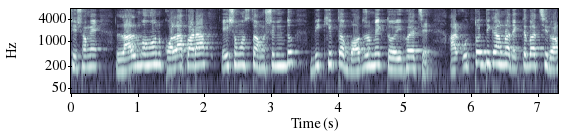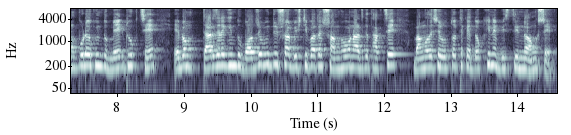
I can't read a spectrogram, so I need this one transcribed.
সেই সঙ্গে লালমোহন, কলাপাড়া, এই সমস্ত অংশে কিন্তু বিক্ষিপ্ত বজ্রমেঘ তৈরি হয়েছে। আর উত্তর দিকে আমরা দেখতে পাচ্ছি রংপুরেও কিন্তু মেঘ ঢুকছে এবং তার জেরে কিন্তু বজ্রবিদ্যুৎ সহ বৃষ্টিপাতের সম্ভাবনা আজকে থাকছে বাংলাদেশের উত্তর থেকে দক্ষিণে বিস্তীর্ণ অংশে। sé,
